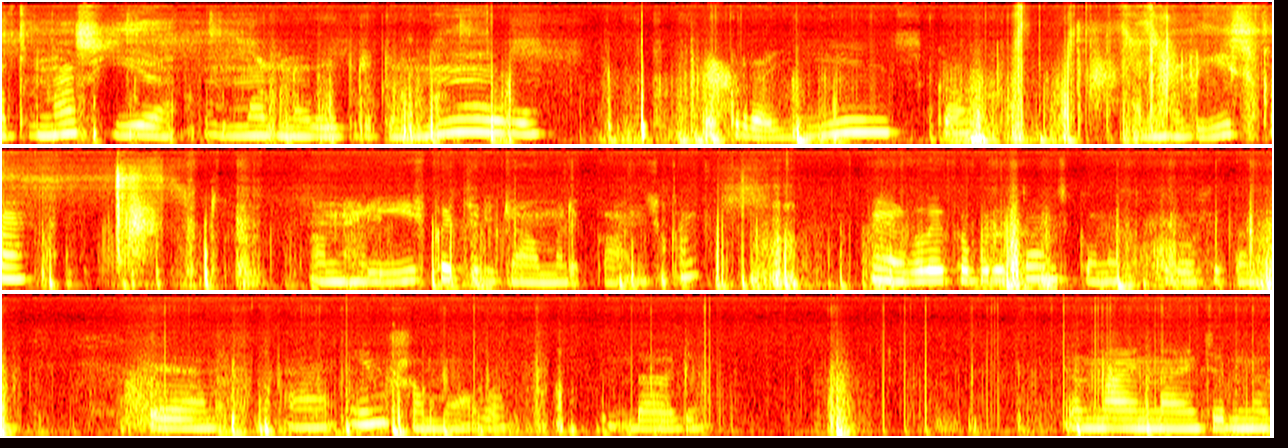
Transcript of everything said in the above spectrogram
От, у нас є, можна вибрати мову, українська, англійська, англійська, тільки американська. Ну, великобританська у нас трохи там е, інша мова. Далі. Я знаю навіть одне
